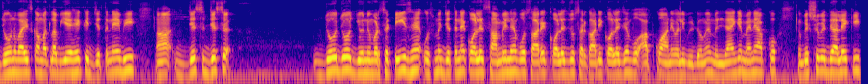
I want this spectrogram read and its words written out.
जोन वाइज का मतलब ये है कि जितने भी जिस जिस जो जो यूनिवर्सिटीज़ हैं, उसमें जितने कॉलेज शामिल हैं, वो सारे कॉलेज जो सरकारी कॉलेज हैं, वो आपको आने वाली वीडियो में मिल जाएँगे। मैंने आपको विश्वविद्यालय की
